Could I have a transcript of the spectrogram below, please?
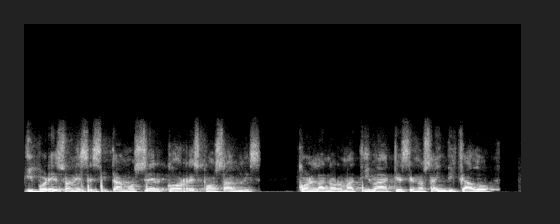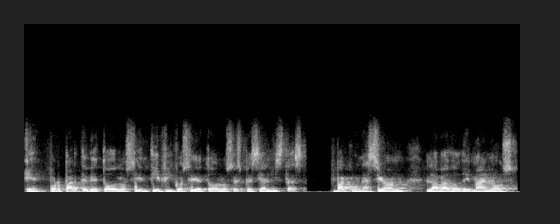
Y por eso necesitamos ser corresponsables con la normativa que se nos ha indicado por parte de todos los científicos y de todos los especialistas. Vacunación, lavado de manos,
